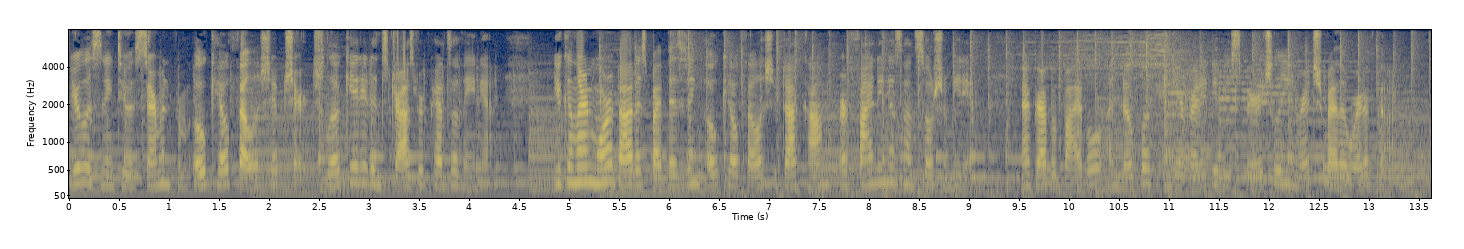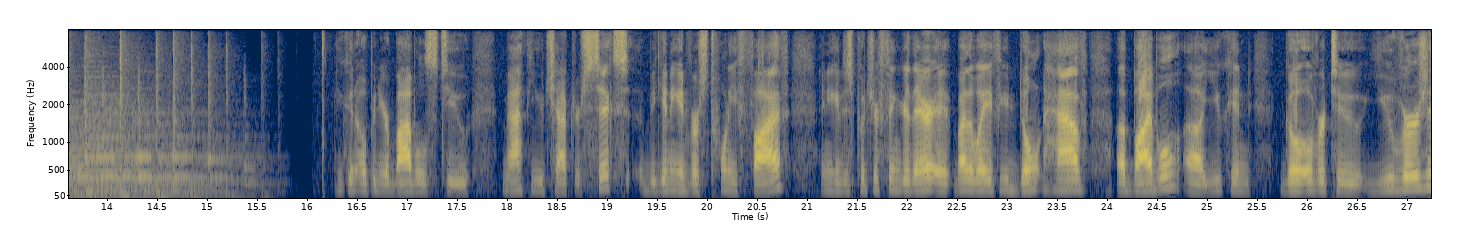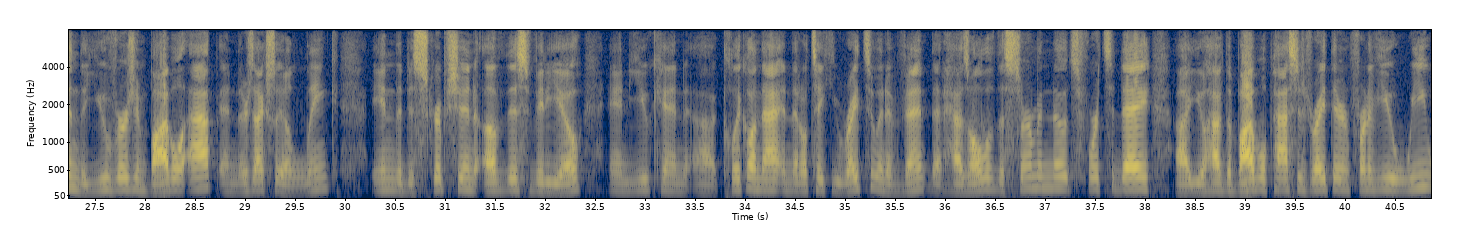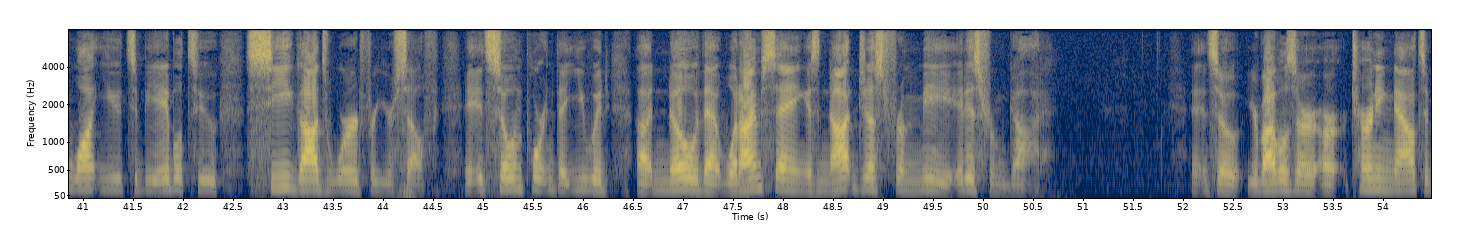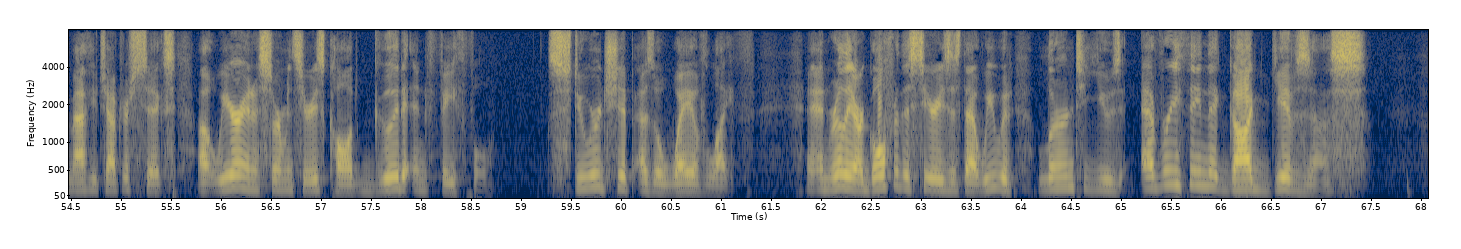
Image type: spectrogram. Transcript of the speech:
You're listening to a sermon from Oak Hill Fellowship Church, located in Strasburg, Pennsylvania. You can learn more about us by visiting oakhillfellowship.com or finding us on social media. Now grab a Bible, a notebook, and get ready to be spiritually enriched by the Word of God. You can open your Bibles to Matthew chapter 6, beginning in verse 25, and you can just put your finger there. It, by the way, if you don't have a Bible, uh, you can go over to YouVersion, the YouVersion Bible app, and there's actually a link in the description of this video, and you can uh, click on that, and that'll take you right to an event that has all of the sermon notes for today. Uh, you'll have the Bible passage right there in front of you. We want you to be able to see God's Word for yourself. It's so important that you would uh, know that what I'm saying is not just from me, it is from God. And so your Bibles are, are turning now to Matthew chapter 6. Uh, we are in a sermon series called Good and Faithful Stewardship as a Way of Life. And really, our goal for this series is that we would learn to use everything that God gives us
